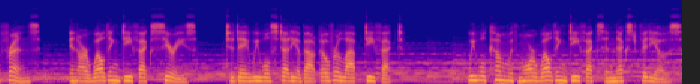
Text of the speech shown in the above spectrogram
friends, in our welding defects series, today we will study about overlap defect. We will come with more welding defects in next videos.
